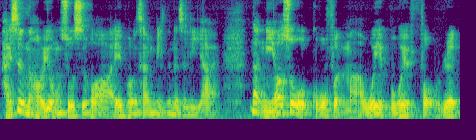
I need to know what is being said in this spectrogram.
还是很好用。说实话，Apple 的产品真的是厉害。那你要说我果粉嘛，我也不会否认。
